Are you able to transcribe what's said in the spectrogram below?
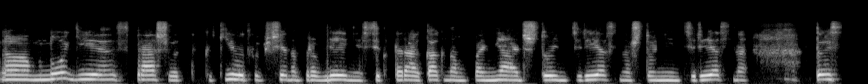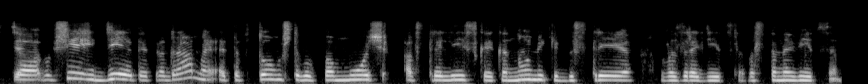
А, многие спрашивают, какие вот вообще направления, сектора, как нам понять, что интересно, что неинтересно. То есть а, вообще идея этой программы это в том, чтобы помочь австралийской экономике быстрее возродиться, восстановиться.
